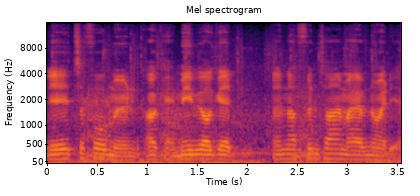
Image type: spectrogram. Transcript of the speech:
It's a full moon. Okay, maybe I'll get enough in time. I have no idea.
